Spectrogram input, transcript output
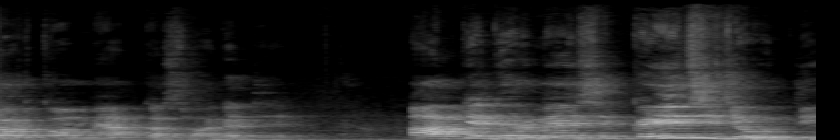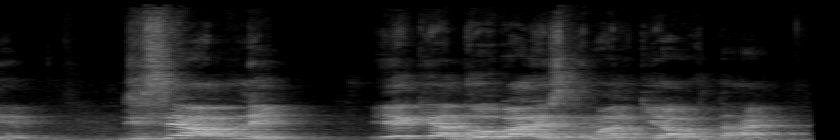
कॉम में आपका स्वागत है। आपके घर में ऐसे कई चीज़ें होती है जिसे आपने एक या दो बार इस्तेमाल किया होता है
